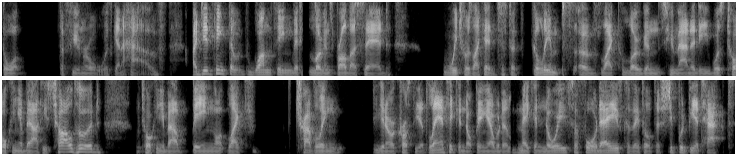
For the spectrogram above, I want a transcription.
thought the funeral was going to have. I did think that one thing that logan's brother said which was like a just a glimpse of like Logan's humanity was talking about his childhood, talking about being uh, like traveling you know across the Atlantic and not being able to make a noise for 4 days because they thought the ship would be attacked.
